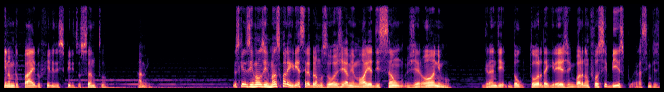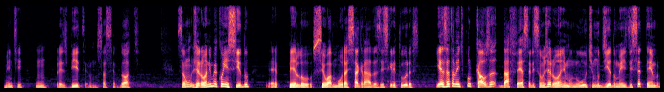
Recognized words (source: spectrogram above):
Em nome do Pai, do Filho e do Espírito Santo. Amém. Meus queridos irmãos e irmãs, com alegria celebramos hoje a memória de São Jerônimo, grande doutor da igreja, embora não fosse bispo, era simplesmente um presbítero, um sacerdote. São Jerônimo é conhecido é, pelo seu amor às sagradas escrituras, e é exatamente por causa da festa de São Jerônimo, no último dia do mês de setembro,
